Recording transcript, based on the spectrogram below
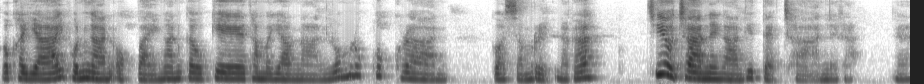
ก็ขยายผลงานออกไปงานเก่าแก่ทำมายาวนานล้มลุกคลุกคราน ก็สำเร็จนะคะ เชี่ยวชาญในงานที่แตกฉานเลยค่ะนะ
